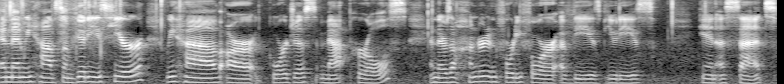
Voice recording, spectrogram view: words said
And then we have some goodies here. We have our gorgeous matte pearls. And there's 144 of these beauties in a set.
